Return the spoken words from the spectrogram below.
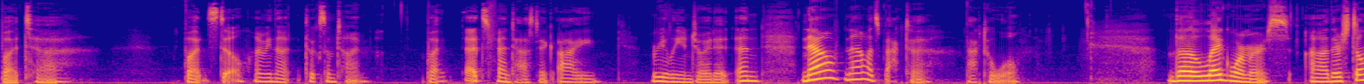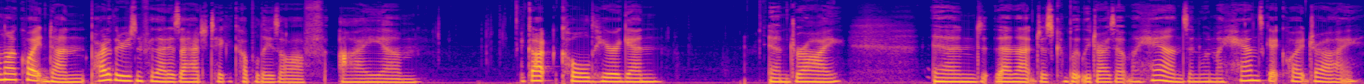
But uh, but still, I mean that took some time. But that's fantastic. I really enjoyed it. And now now it's back to back to wool. The leg warmers, uh, they're still not quite done. Part of the reason for that is I had to take a couple days off. I um, got cold here again and dry. And then that just completely dries out my hands. And when my hands get quite dry,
